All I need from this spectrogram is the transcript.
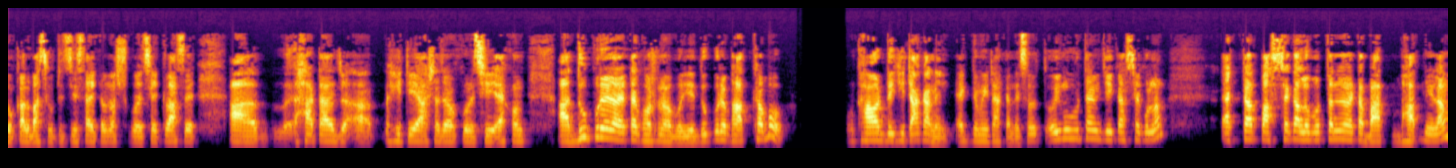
লোকাল বাসে উঠেছি সাইকেল নষ্ট করেছে ক্লাসে হাঁটা হেঁটে আসা যাওয়া করেছি। এখন দুপুরের একটা ঘটনা বলি, দুপুরে ভাত খাব? খাওয়ার দেখি টাকা নেই একদমই টাকা নেই। ওই মুহূর্তে আমি যে কাজটা করলাম একটা পাঁচ টাকা আলু ভর্তা নিলাম, একটা ভাত ভাত নিলাম,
